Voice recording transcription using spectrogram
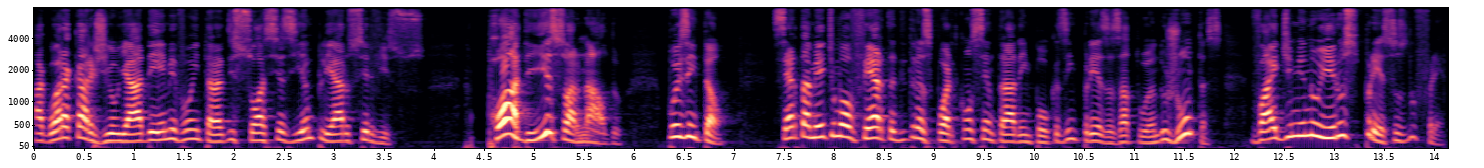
Agora a Cargill e a ADM vão entrar de sócias e ampliar os serviços. Pode isso, Arnaldo? Pois então, certamente uma oferta de transporte concentrada em poucas empresas atuando juntas vai diminuir os preços do frete.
